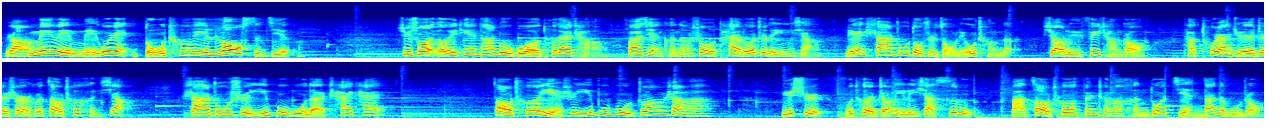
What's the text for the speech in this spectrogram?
让每位美国人都成为老司机。据说有一天他路过屠宰场，发现可能受泰罗制的影响，连杀猪都是走流程的，效率非常高。他突然觉得这事儿和造车很像，杀猪是一步步的拆开，造车也是一步步装上啊。于是福特整理了一下思路，把造车分成了很多简单的步骤，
